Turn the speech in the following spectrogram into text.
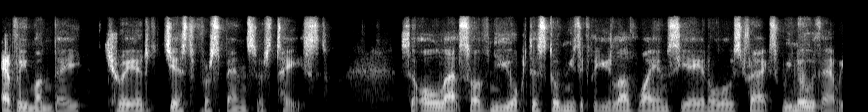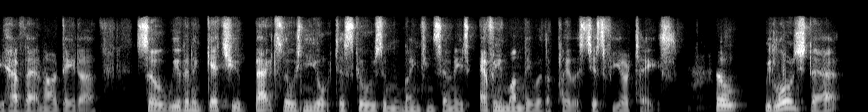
every Monday curated just for Spencer's taste. So all that sort of New York disco music that you love, YMCA and all those tracks, we know that we have that in our data. So we're going to get you back to those New York discos in the 1970s every Monday with a playlist just for your taste. So we launched that.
